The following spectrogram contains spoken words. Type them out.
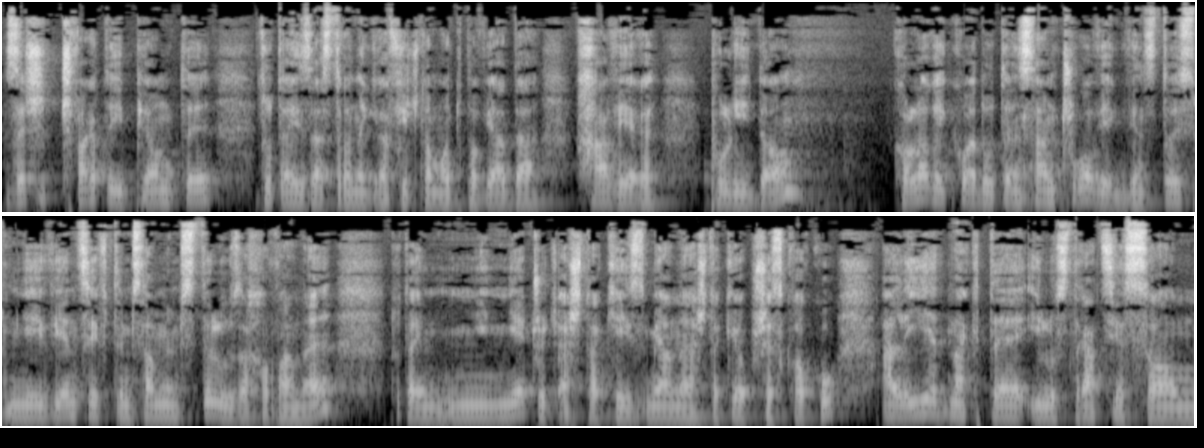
zeszyt czwarty i piąty, tutaj za stronę graficzną odpowiada Javier Pulido. Kolory kładł ten sam człowiek, więc to jest mniej więcej w tym samym stylu zachowane. Tutaj nie, nie czuć aż takiej zmiany, aż takiego przeskoku, ale jednak te ilustracje są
